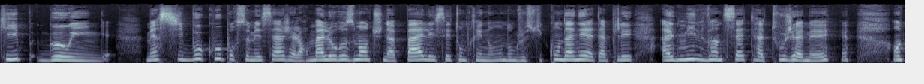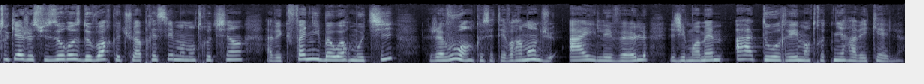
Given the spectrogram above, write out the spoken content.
Keep going. Merci beaucoup pour ce message. Alors malheureusement, tu n'as pas laissé ton prénom, donc je suis condamnée à t'appeler Admin27 à tout jamais. en tout cas, je suis heureuse de voir que tu as apprécié mon entretien avec Fanny Bauer-Motti. J'avoue hein, que c'était vraiment du high level. J'ai moi-même adoré m'entretenir avec elle.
